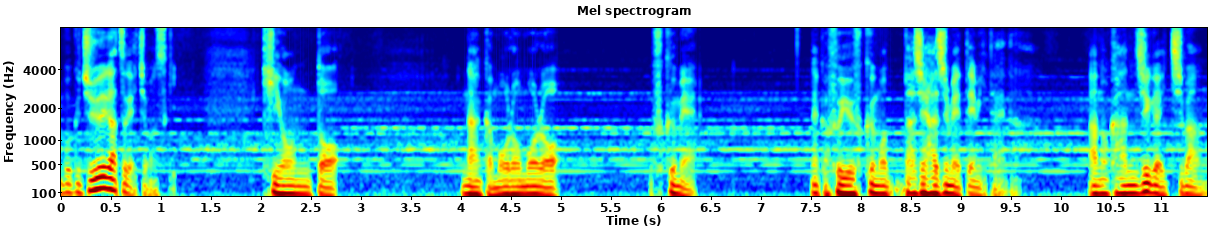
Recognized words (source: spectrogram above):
僕10月が一番好き。気温となんかもろもろ含めなんか冬服も出し始めてみたいな。あの感じが一番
